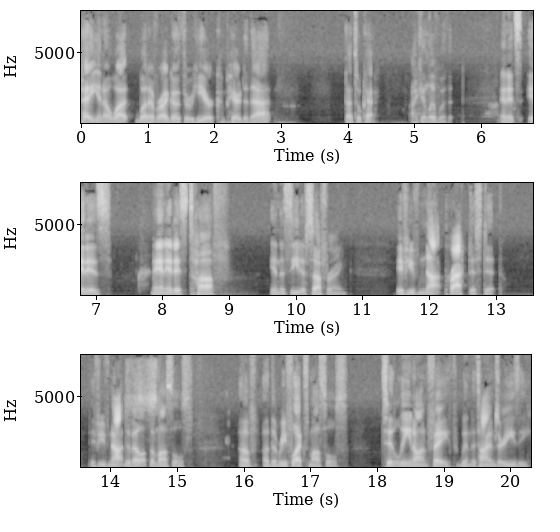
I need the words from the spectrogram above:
Hey, you know what? Whatever I go through here compared to that, that's okay. I can live with it. And it's it is man, it is tough in the seat of suffering if you've not practiced it. If you've not developed the muscles of, of the reflex muscles to lean on faith when the times are easy,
